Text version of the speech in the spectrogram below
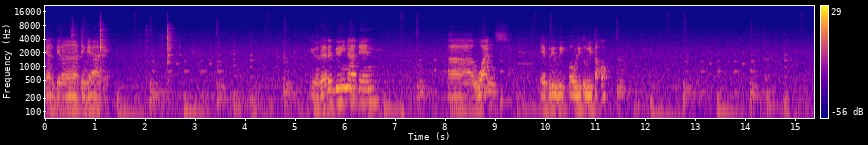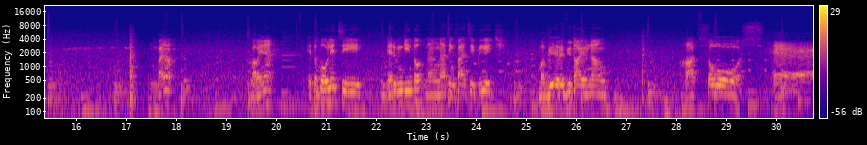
Yan, tira na natin kay ate. Yung re-reviewin natin ah, once every week pa ulit-ulit ako. Hmm, Paano? Babay na. Ito po ulit si Erwin Ginto ng Nating Fancy PH. Magre-review tayo ng hot sauce. Eh.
